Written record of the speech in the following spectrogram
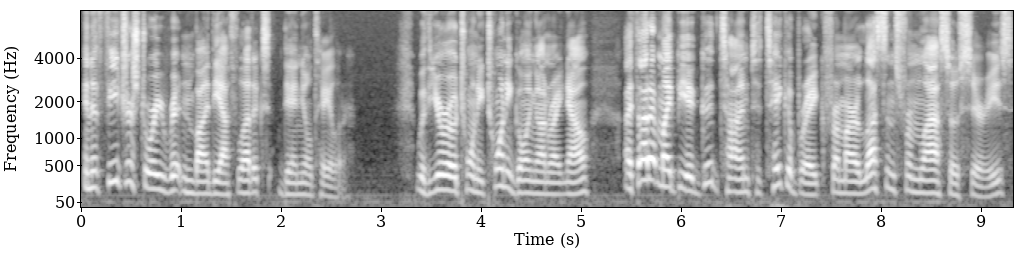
in a feature story written by The Athletic's Daniel Taylor. With Euro 2020 going on right now, I thought it might be a good time to take a break from our Lessons from Lasso series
